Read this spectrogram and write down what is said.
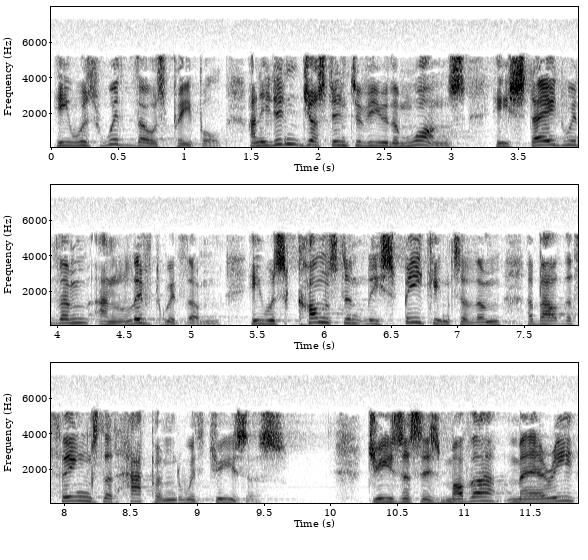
He was with those people. And he didn't just interview them once, he stayed with them and lived with them. He was constantly speaking to them about the things that happened with Jesus. Jesus' mother, Mary,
